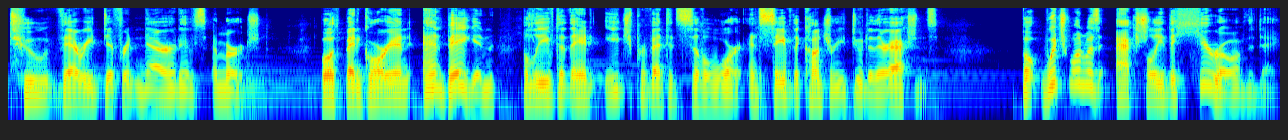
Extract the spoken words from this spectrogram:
two very different narratives emerged. Both Ben Gurion and Begin believed that they had each prevented civil war and saved the country due to their actions. But which one was actually the hero of the day?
